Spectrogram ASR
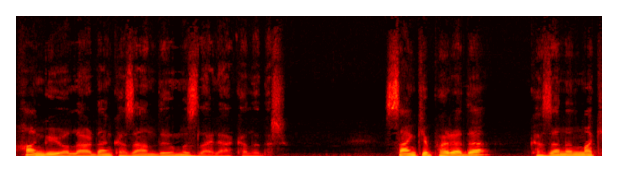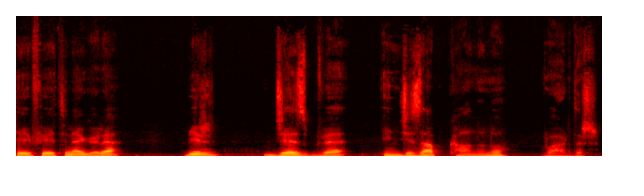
hangi yollardan kazandığımızla alakalıdır. Sanki parada kazanılma keyfiyetine göre bir cezb ve incizap kanunu vardır.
